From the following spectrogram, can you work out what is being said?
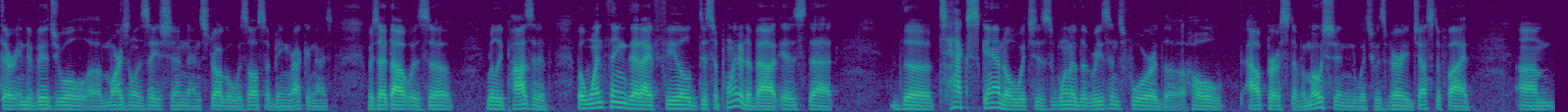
their individual uh, marginalization and struggle was also being recognized, which I thought was uh, really positive. But one thing that I feel disappointed about is that the tech scandal, which is one of the reasons for the whole outburst of emotion, which was very justified, um,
